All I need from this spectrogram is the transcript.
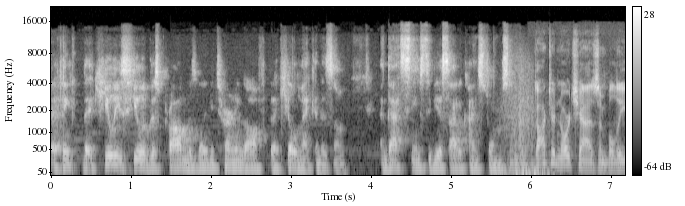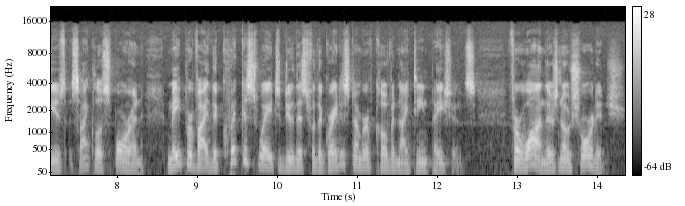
I think the Achilles heel of this problem is going to be turning off the kill mechanism, and that seems to be a cytokine storm syndrome. Dr. Noorchashm believes cyclosporine may provide the quickest way to do this for the greatest number of COVID-19 patients. For one, there's no shortage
